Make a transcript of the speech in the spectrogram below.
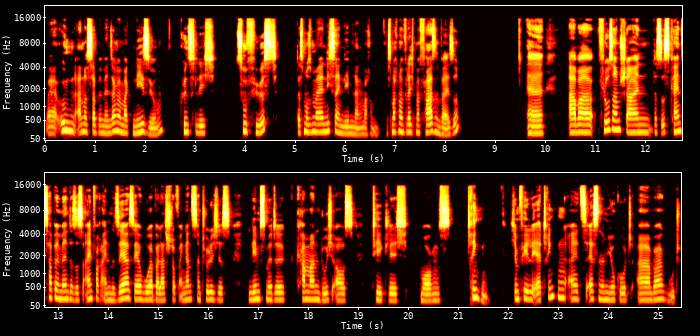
weil irgendein anderes Supplement, sagen wir Magnesium, künstlich zuführst, das muss man ja nicht sein Leben lang machen. Das macht man vielleicht mal phasenweise. Äh, aber Flohsamenschein, das ist kein Supplement, das ist einfach ein sehr, sehr hoher Ballaststoff, ein ganz natürliches Lebensmittel, kann man durchaus täglich morgens trinken. Ich empfehle eher trinken als Essen im Joghurt, aber gut.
